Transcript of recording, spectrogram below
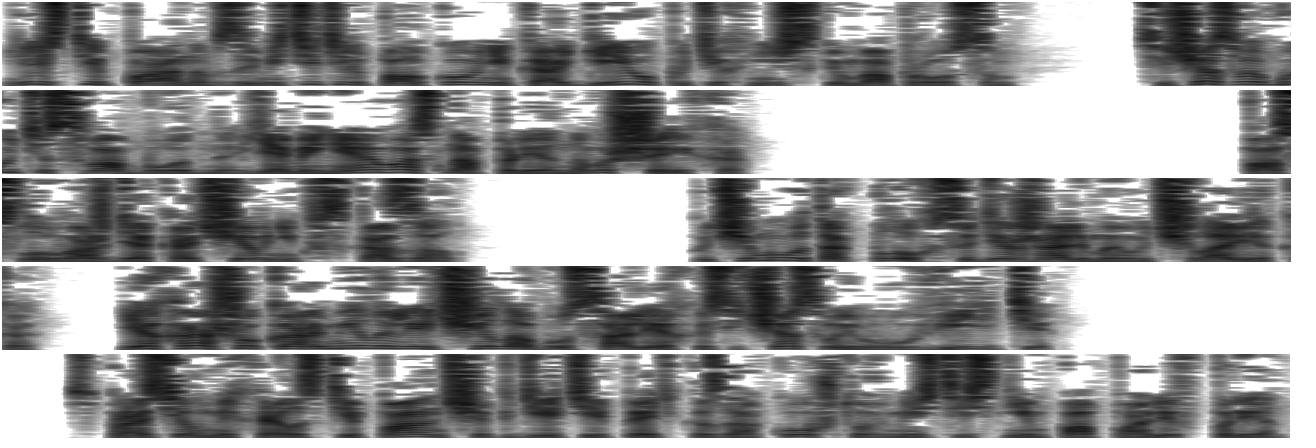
Я Степанов, заместитель полковника Агеева по техническим вопросам. Сейчас вы будете свободны, я меняю вас на пленного шейха». Послу вождя кочевников сказал, Почему вы так плохо содержали моего человека? Я хорошо кормил и лечил Абу Салеха, сейчас вы его увидите. — спросил Михаил Степанович, где те пять казаков, что вместе с ним попали в плен.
